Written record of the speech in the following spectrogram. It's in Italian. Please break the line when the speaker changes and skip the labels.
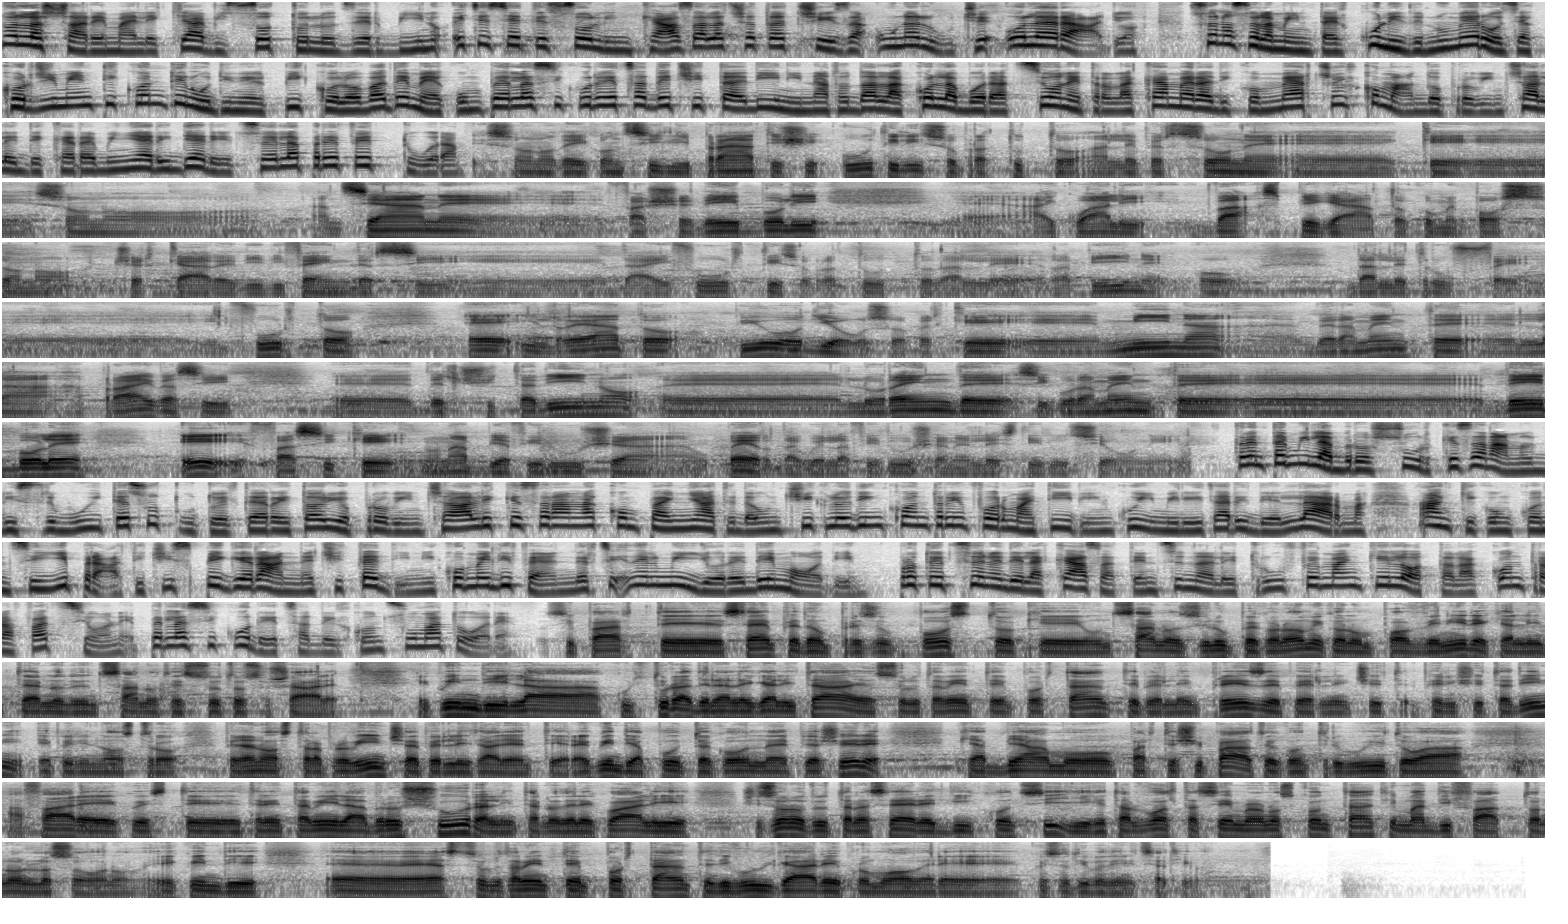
Non lasciare mai le chiavi sotto lo zerbino e se siete soli in casa lasciate accesa una luce o la radio. Sono solamente alcuni dei numerosi accorgimenti contenuti nel piccolo vademecum per la sicurezza dei cittadini nato dalla collaborazione tra la Camera di Commercio, il Comando Provinciale dei Carabinieri di Arezzo e la Prefettura.
Sono dei consigli pratici utili soprattutto alle persone eh, che sono anziane, fasce deboli, eh, ai quali va spiegato come possono cercare di difendersi eh, dai furti, soprattutto dalle rapine o dalle truffe. Eh, il furto è il reato più odioso perché mina veramente la privacy del cittadino, lo rende sicuramente debole e fa sì che non abbia fiducia o perda quella fiducia nelle istituzioni.
30.000 brochure che saranno distribuite su tutto il territorio provinciale e che saranno accompagnate da un ciclo di incontri informativi in cui i militari dell'arma, anche con consigli pratici, spiegheranno ai cittadini come difendersi nel migliore dei modi. Protezione della casa, attenzione alle truffe, ma anche lotta alla contraffazione per la sicurezza del consumatore.
Si parte sempre da un presupposto che un sano sviluppo economico non può avvenire che all'interno di un sano tessuto sociale e quindi la cultura della legalità è assolutamente importante per le imprese, per, per i cittadini e per, nostro, per, la nostra provincia e per l'Italia intera. E quindi appunto è con piacere che abbiamo partecipato e contribuito a, a fare queste 30.000 brochure all'interno delle quali ci sono tutta una serie di consigli che talvolta sembrano scontati ma di fatto non lo sono e quindi eh, è assolutamente importante divulgare e promuovere questo tipo di iniziativa.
